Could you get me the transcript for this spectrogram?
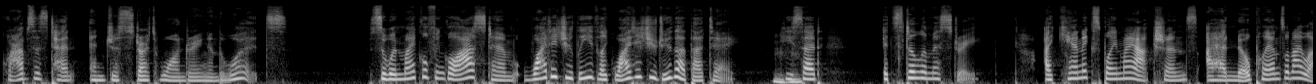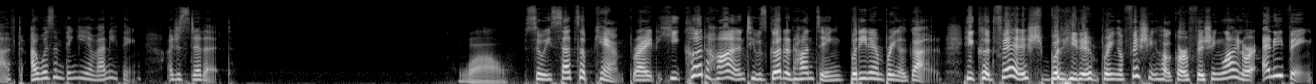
grabs his tent, and just starts wandering in the woods. So when Michael Finkel asked him, Why did you leave? Like, why did you do that that day? He mm-hmm. said, It's still a mystery. I can't explain my actions. I had no plans when I left. I wasn't thinking of anything. I just did it. Wow. So he sets up camp, right? He could hunt, he was good at hunting, but he didn't bring a gun. He could fish, but he didn't bring a fishing hook or a fishing line or anything.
